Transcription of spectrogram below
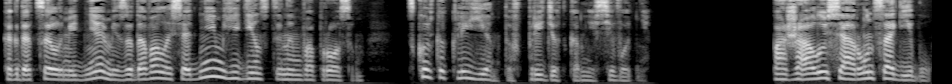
когда целыми днями задавалась одним единственным вопросом — сколько клиентов придет ко мне сегодня. «Пожалуйся Арун Сагибу.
